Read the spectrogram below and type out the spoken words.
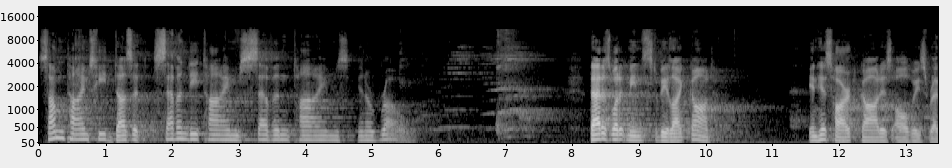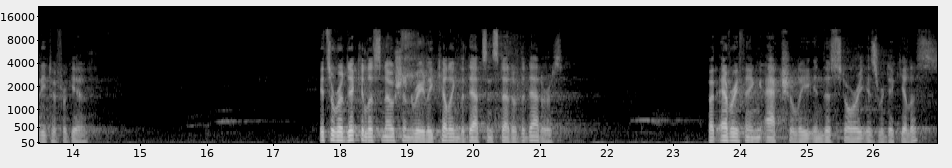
Sometimes he does it 70 times, seven times in a row. That is what it means to be like God. In his heart, God is always ready to forgive. It's a ridiculous notion, really, killing the debts instead of the debtors. But everything actually in this story is ridiculous.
